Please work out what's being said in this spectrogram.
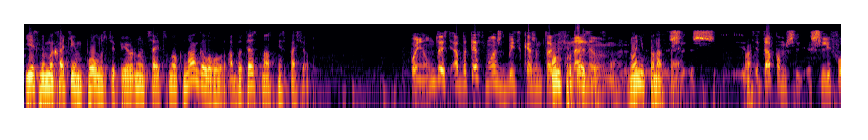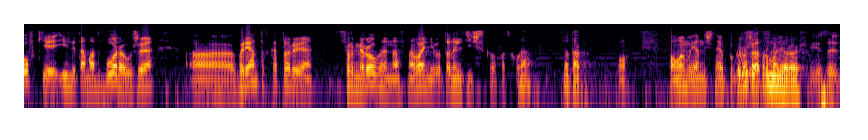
Если мы хотим полностью перевернуть сайт с ног на голову, АБ-тест нас не спасет. Понял. Ну, то есть АБ-тест может быть, скажем так, Он финальным но не этапом шлифовки или там отбора уже э, вариантов, которые сформированы на основании вот аналитического подхода. Да, все так. О, по-моему, я начинаю погружаться. Круто формулируешь.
